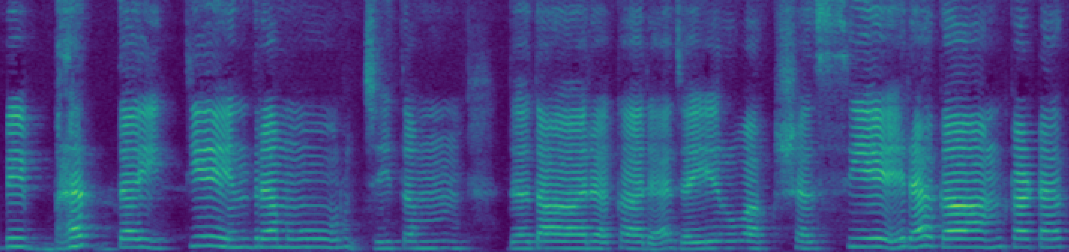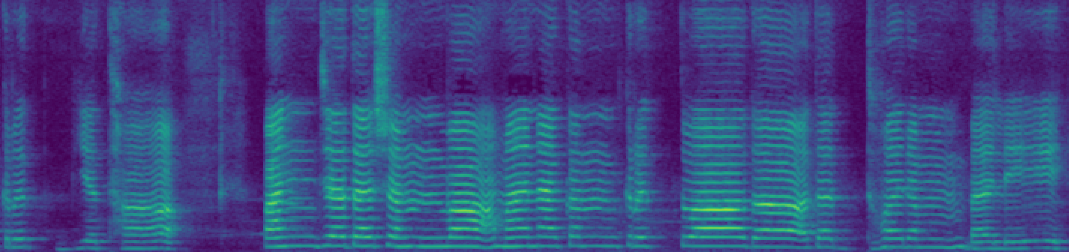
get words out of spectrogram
बिभ्रद्दैत्येन्द्रमूर्जितं ददारकरजैर्वक्षस्येरगां कटकृद्यथा। पञ्चदशं वामनकं कृत्वा गादध्वरं बले।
